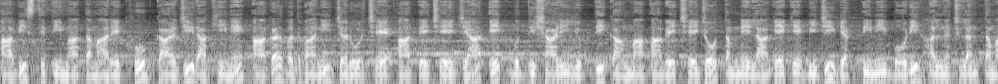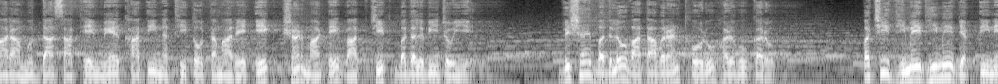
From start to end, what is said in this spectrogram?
આવી સ્થિતિમાં તમારે ખૂબ કાળજી રાખીને આગળ વધવાની જરૂર છે. આ તે છે જ્યાં એક બુદ્ધિશાળી યુક્તિ કામમાં આવે છે, જો તમને લાગે કે બીજી વ્યક્તિની બોડી હલનચલન તમારા મુદ્દા સાથે મેળ ખાતી નથી, તો તમારે એક ક્ષણ માટે વાતચીત બદલવી જોઈએ. વિષય બદલો, વાતાવરણ થોડું હળવું કરો. પછી ધીમે ધીમે વ્યક્તિને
